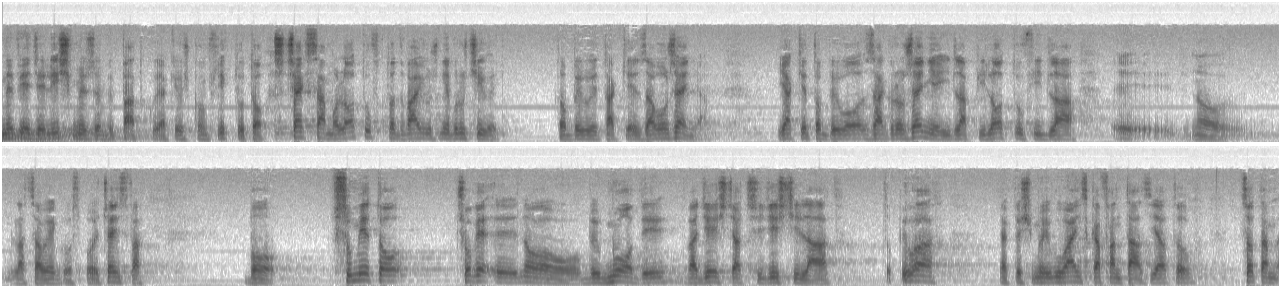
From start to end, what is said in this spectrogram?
My wiedzieliśmy, że w wypadku jakiegoś konfliktu to z trzech samolotów to dwa już nie wróciły. To były takie założenia. Jakie to było zagrożenie i dla pilotów, i dla, y, no, dla całego społeczeństwa. Bo w sumie to człowiek y, no, był młody, 20-30 lat. To była, jak to się mówi, ułańska fantazja. To co tam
